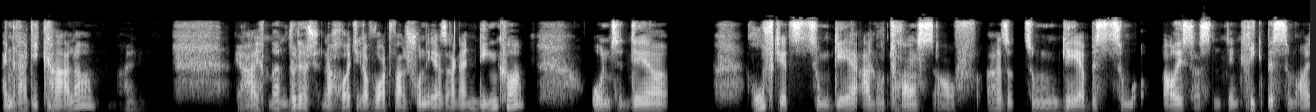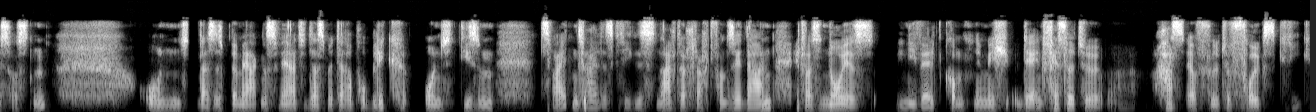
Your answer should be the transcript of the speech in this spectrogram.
ein Radikaler, ein, ja, man würde nach heutiger Wortwahl schon eher sagen, ein Linker. Und der ruft jetzt zum Guerre à l'outrance auf, also zum Guerre bis zum Äußersten, den Krieg bis zum Äußersten. Und das ist bemerkenswert, dass mit der Republik und diesem zweiten Teil des Krieges nach der Schlacht von Sedan etwas Neues in die Welt kommt, nämlich der entfesselte, hasserfüllte Volkskrieg.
